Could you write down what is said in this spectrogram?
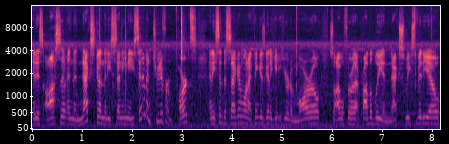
it is awesome. And the next gun that he's sending me, he sent them in two different parts, and he said the second one I think is gonna get here tomorrow, so I will throw that probably in next week's video.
